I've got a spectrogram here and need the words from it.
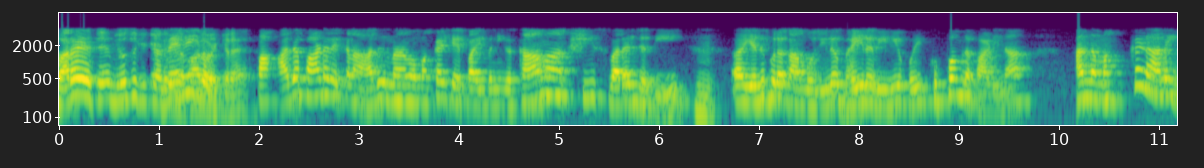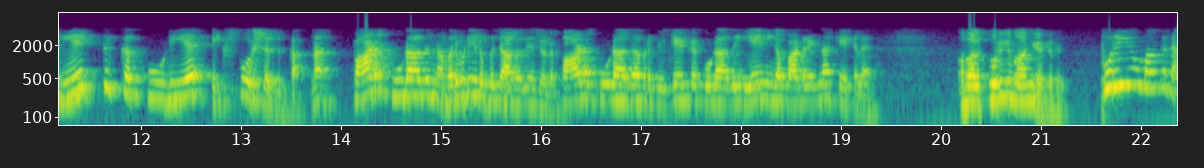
பறையச்சே மியூசிக் அகாடமியில பாட. வைக்கிறேன். அத பாட வைக்கலாம். அது நம்ம மக்கள் கேட்பா. இப்ப நீங்க காமாட்சி ஸ்வரஜதி எதுகுல காம்போஜிலோ பைரவிலையோ போய் குப்பம்ல பாடினா அந்த மக்களால ஏத்துக்கக்கூடிய எக்ஸ்போஷர் இருக்கா? நான் பாடக்கூடாதுன்னு நான் மறுபடியும் ரொம்ப ஜாகிரதையா சொல்றேன். பாடக்கூடாது அவர்கள் கேட்கக்கூடாது ஏன் நீங்க பாடுறீங்கன்னா கேட்கல. அவளுக்கு புரியுமான்னு கேக்குறேன் புரியுமாங்கிறத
